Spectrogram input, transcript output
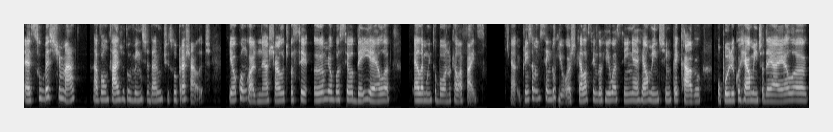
é, subestimar a vontade do Vince de dar um título para Charlotte. E eu concordo, né? A Charlotte, você ama ou você odeia ela, ela é muito boa no que ela faz. É, principalmente sendo Rio. Acho que ela sendo Rio, assim, é realmente impecável. O público realmente odeia ela,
